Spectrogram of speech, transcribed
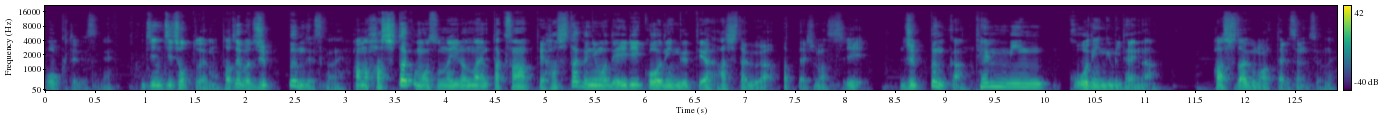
多くてですね。1日ちょっとでも、例えば10分ですかね。あの、ハッシュタグもそんないろんなのたくさんあって、ハッシュタグにもデイリーコーディングっていうハッシュタグがあったりしますし、10分間、天民コーディングみたいなハッシュタグもあったりするんですよね。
